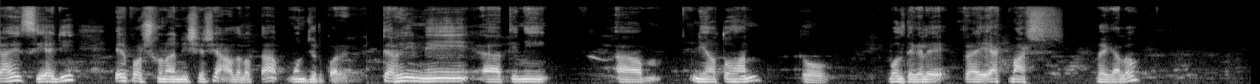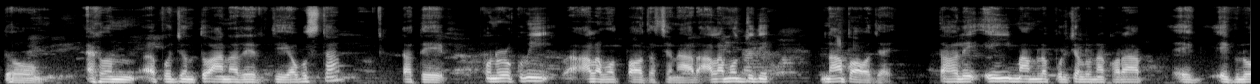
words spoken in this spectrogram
চায় সিআইডি, এরপর শুনানি শেষে আদালত তা মঞ্জুর করেন। তেরোই মে তিনি নিহত হন। তো বলতে গেলে প্রায় এক মাস হয়ে গেল। তো এখন পর্যন্ত আনারের যে অবস্থা, তাতে কোনো রকমই আলামত পাওয়া যাচ্ছে না। আর আলামত যদি না পাওয়া যায়, তাহলে এই মামলা পরিচালনা করা এগুলো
